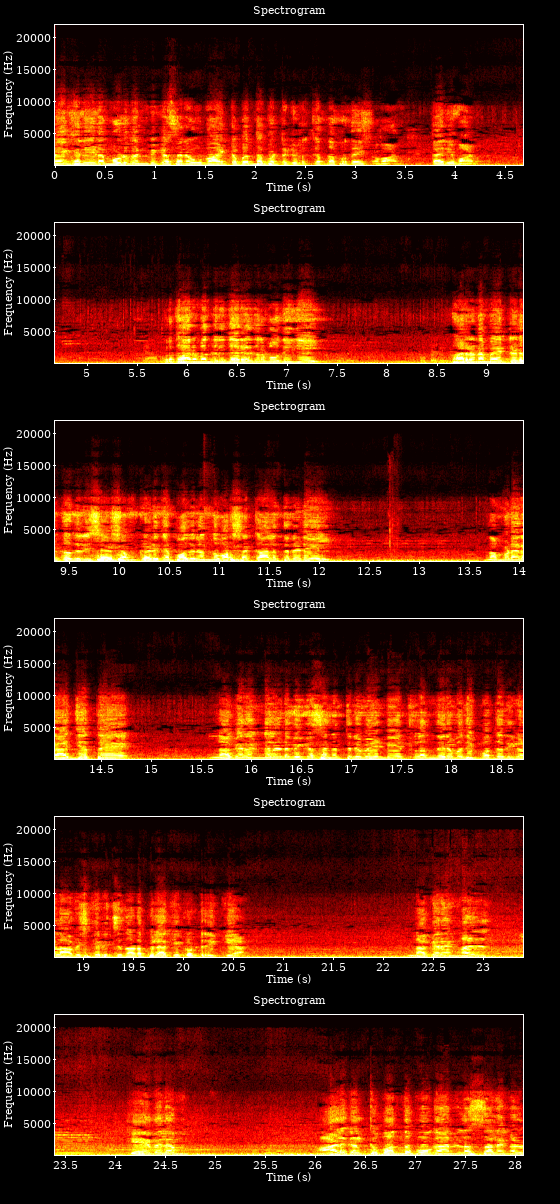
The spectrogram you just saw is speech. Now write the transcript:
മേഖലയുടെ മുഴുവൻ വികസനവുമായിട്ട് ബന്ധപ്പെട്ട് കിടക്കുന്ന പ്രദേശമാണ് കാര്യമാണ്. പ്രധാനമന്ത്രി നരേന്ദ്രമോദിജി ഭരണമേറ്റെടുത്തതിനു ശേഷം കഴിഞ്ഞ പതിനൊന്ന് വർഷക്കാലത്തിനിടയിൽ നമ്മുടെ രാജ്യത്തെ നഗരങ്ങളുടെ വികസനത്തിന് വേണ്ടിയിട്ടുള്ള നിരവധി പദ്ധതികൾ ആവിഷ്കരിച്ച് നടപ്പിലാക്കിക്കൊണ്ടിരിക്കുകയാണ്. നഗരങ്ങൾ കേവലം ആളുകൾക്ക് വന്നു പോകാനുള്ള സ്ഥലങ്ങൾ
